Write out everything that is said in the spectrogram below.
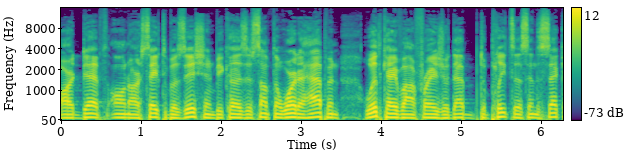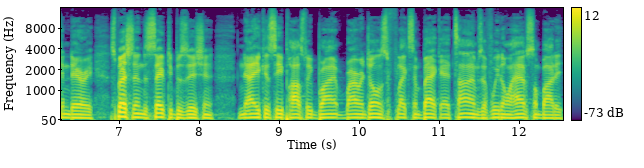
our depth on our safety position because if something were to happen with Kavon Frazier, that depletes us in the secondary, especially in the safety position. Now you can see possibly Brian, Byron Jones flexing back at times if we don't have somebody.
